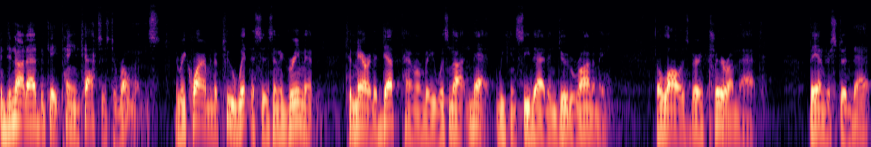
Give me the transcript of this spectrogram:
and did not advocate paying taxes to Romans. The requirement of two witnesses in agreement to merit a death penalty was not met. We can see that in Deuteronomy. The law is very clear on that. They understood that.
